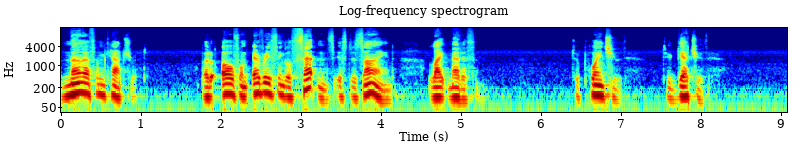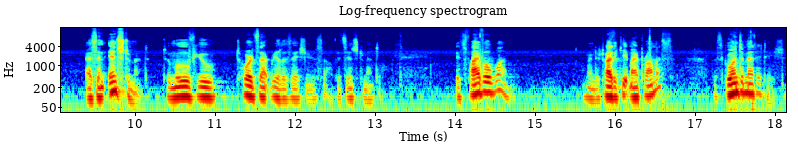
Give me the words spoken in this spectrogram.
none of them capture it. But oh, from every single sentence is designed like medicine to point you there, to get you there, as an instrument to move you towards that realization yourself. It's instrumental. It's 501. I'm going to try to keep my promise. Let's go into meditation.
